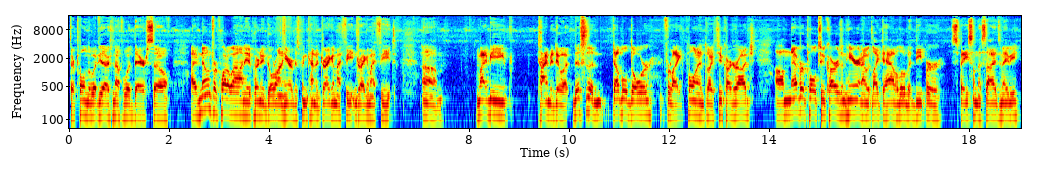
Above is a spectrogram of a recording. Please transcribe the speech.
They're pulling the wood, yeah, there's enough wood there. So I've known for quite a while I need to put a new door on here. I've just been kind of dragging my feet and dragging my feet. Um, might be time to do it. This is a double door for like pulling into like two car garage. I'll never pull two cars in here and I would like to have a little bit deeper space on the sides maybe.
